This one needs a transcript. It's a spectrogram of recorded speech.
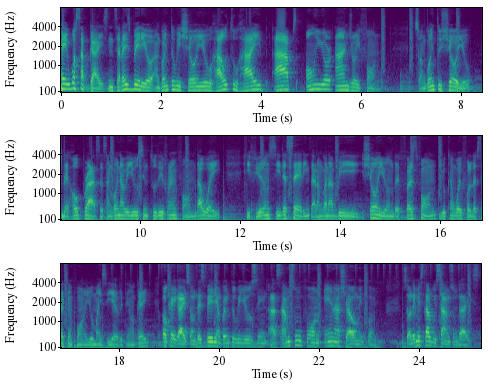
Hey, what's up guys? In today's video, I'm going to be showing you how to hide apps on your Android phone. So I'm going to show you the whole process. I'm going to be using two different phones. That way, if you don't see the settings that I'm gonna be showing you on the first phone, you can wait for the second phone you might see everything, okay? Okay guys, on this video I'm going to be using a Samsung phone and a Xiaomi phone. So let me start with Samsung guys.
